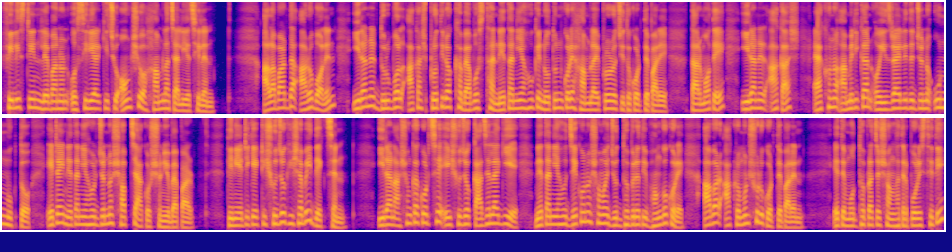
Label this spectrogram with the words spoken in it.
ফিলিস্তিন, লেবানন ও সিরিয়ার কিছু অংশেও হামলা চালিয়েছিলেন। আলাবার্দা আরও বলেন, ইরানের দুর্বল আকাশ প্রতিরক্ষা ব্যবস্থা নেতানিয়াহুকে নতুন করে হামলায় প্ররোচিত করতে পারে। তার মতে, ইরানের আকাশ এখনও আমেরিকান ও ইসরায়েলিদের জন্য উন্মুক্ত। এটাই নেতানিয়াহুর জন্য সবচেয়ে আকর্ষণীয় ব্যাপার। তিনি এটিকে একটি সুযোগ হিসাবেই দেখছেন। ইরান আশঙ্কা করছে এই সুযোগ কাজে লাগিয়ে নেতানিয়াহু যে কোনো সময় যুদ্ধবিরতি ভঙ্গ করে আবার আক্রমণ শুরু করতে পারেন। এতে মধ্যপ্রাচ্যের সংঘাতের পরিস্থিতি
